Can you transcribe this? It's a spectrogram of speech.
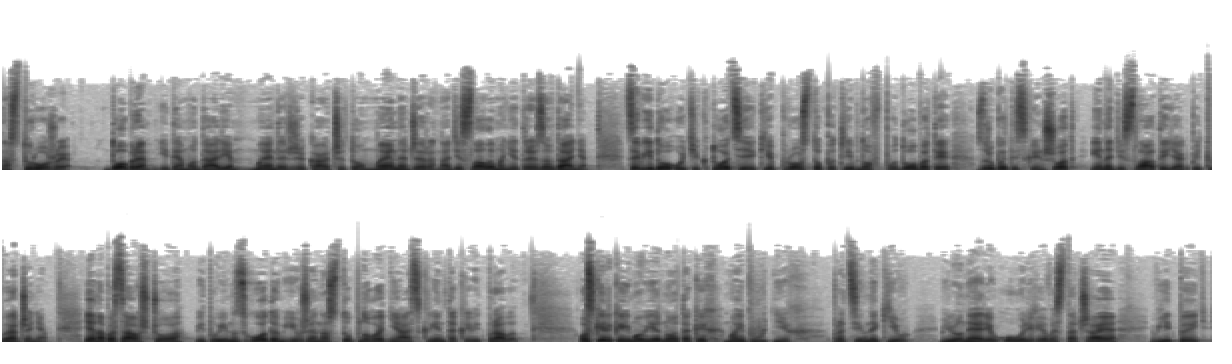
насторожує. Добре, йдемо далі. Менеджерка чи то менеджер надіслали мені три завдання. Це відео у Тіктоці, які просто потрібно вподобати, зробити скріншот і надіслати як підтвердження. Я написав, що відповім згодом, і вже наступного дня скрін таки відправив. Оскільки, ймовірно, таких майбутніх працівників мільйонерів у Ольги вистачає, відповідь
